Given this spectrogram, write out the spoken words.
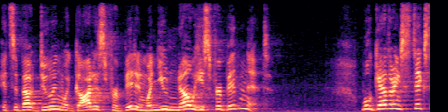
It's about doing what God has forbidden when you know He's forbidden it. Well, gathering sticks,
